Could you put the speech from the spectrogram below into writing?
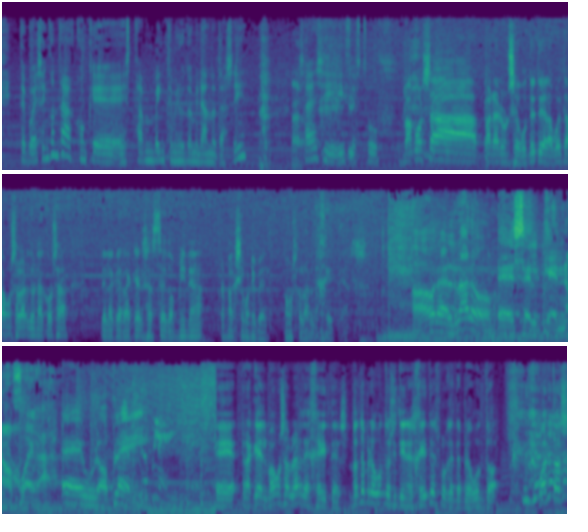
te puedes encontrar con que están 20 minutos mirándote así, Claro. ¿sabes? Y dices tú, "Uf, Vamos a parar un segundito y a la vuelta vamos a hablar de una cosa de la que Raquel Sastre domina al máximo nivel. Vamos a hablar de haters. Ahora el raro es el que no juega. Europlay. Eh, Raquel, vamos a hablar de haters. No te pregunto si tienes haters porque te pregunto, ¿cuántos,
